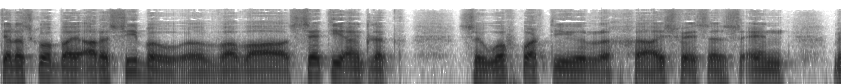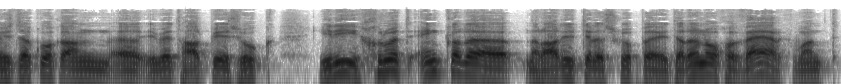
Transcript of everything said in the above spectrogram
teleskoop by Arecibo uh, waar waar SETI eintlik se hoofkwartier gehuisves is en mense dink ook aan uh, jy weet HPS hoek hierdie groot enkele radioteleskope het hulle nog gewerk want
